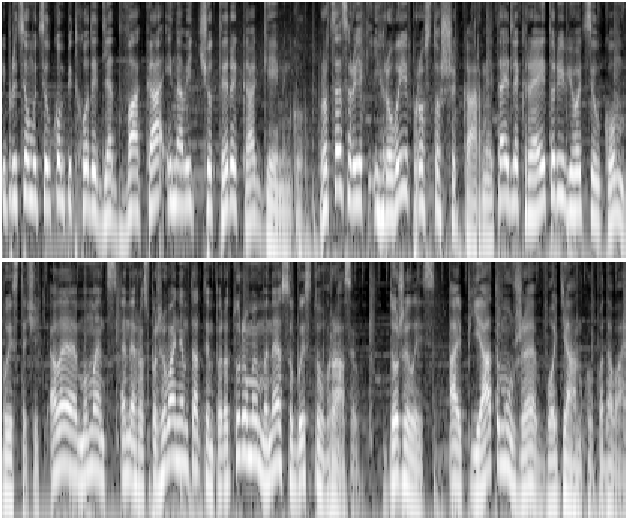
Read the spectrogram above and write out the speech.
І при цьому цілком підходить для 2К і навіть 4К геймінгу. Процесор як ігровий просто шикарний, та й для креаторів його цілком вистачить. Але момент з енергоспоживанням та температурами мене особисто вразив. Дожились, i5 вже водянку подавай.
